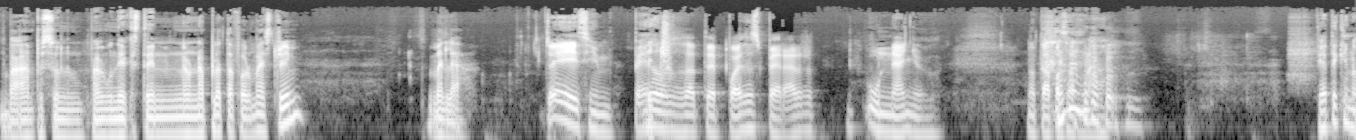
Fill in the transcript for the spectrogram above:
Va, pues un- algún día que esté en una plataforma de stream, me la. Sí, sin pedos. O sea, te puedes esperar un año. güey. No te va a pasar nada. Fíjate que no,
